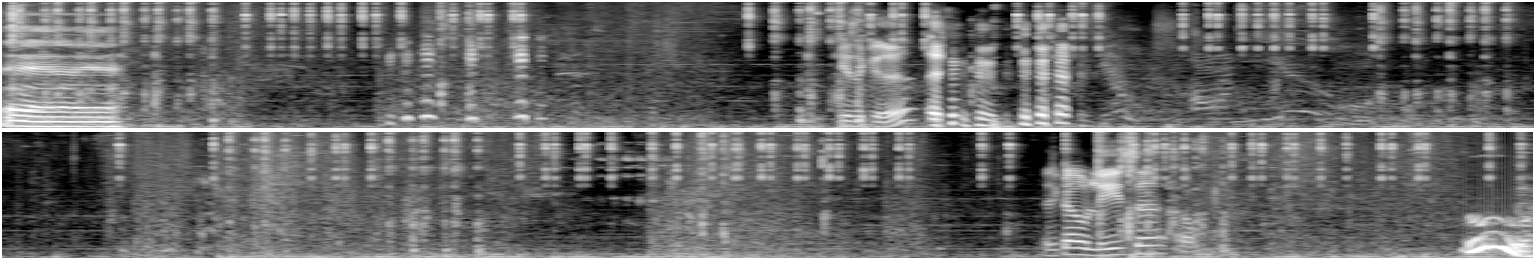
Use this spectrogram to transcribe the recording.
yeah, yeah, yeah. He's like, uh? Let's go, Lisa. Oh. Ooh.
